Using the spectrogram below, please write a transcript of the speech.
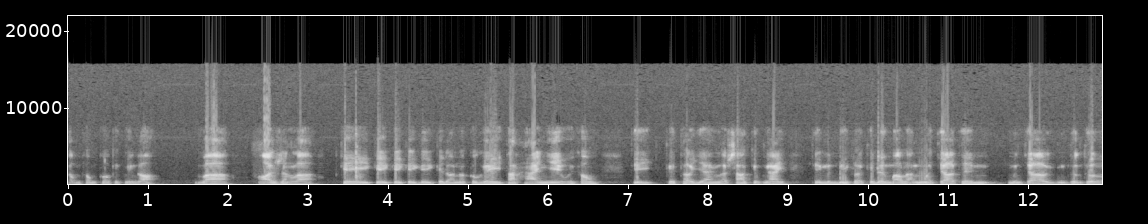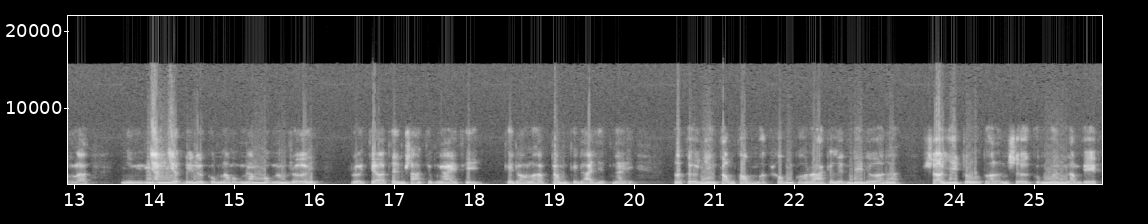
tổng thống có cái quyền đó. Và hỏi rằng là cái cái cái cái cái cái đó nó có gây tác hại nhiều hay không? Thì cái thời gian là 60 ngày, thì mình biết là cái đơn bảo lãnh mà chờ thêm, mình chờ thường thường là nhanh nhất đi nữa cũng là một năm một năm rưỡi. Rồi chờ thêm 60 ngày thì cái đó là trong cái đại dịch này, nó tự nhiên tổng thống mà không có ra cái lệnh đi nữa đó, sở di trú tòa lãnh sự cũng ngưng làm việc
